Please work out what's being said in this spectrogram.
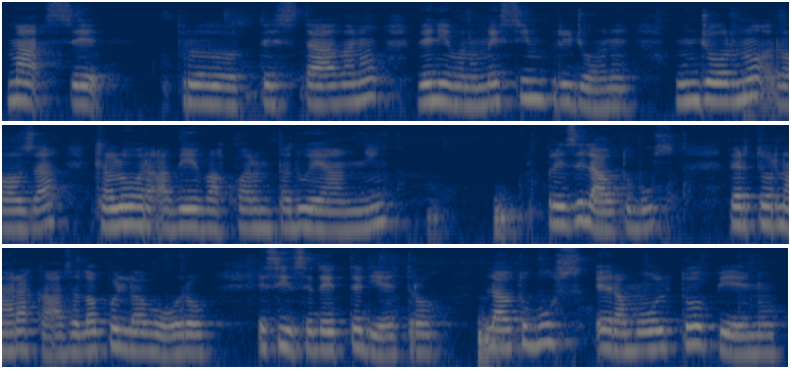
ma se protestavano venivano messi in prigione. Un giorno Rosa, che allora aveva 42 anni, prese l'autobus per tornare a casa dopo il lavoro e si sedette dietro. L'autobus era molto pieno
